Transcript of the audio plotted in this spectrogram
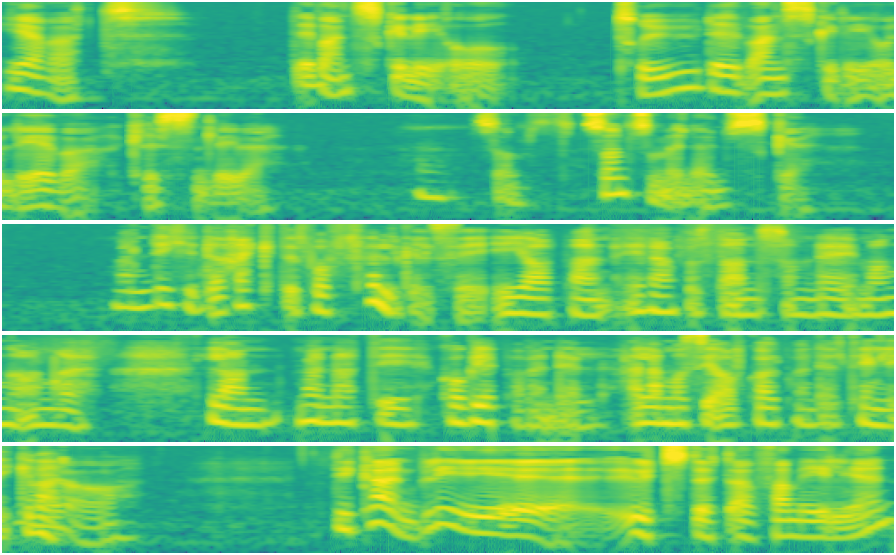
gjør at det er vanskelig å tro, det er vanskelig å leve kristenlivet mm. som, sånn som en ønsker. Men det er ikke direkte forfølgelse i Japan i den forstand som det er i mange andre land, men at de går glipp av en del, eller må si avkall på en del ting likevel. Ja. De kan bli eh, utstøtt av familien.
